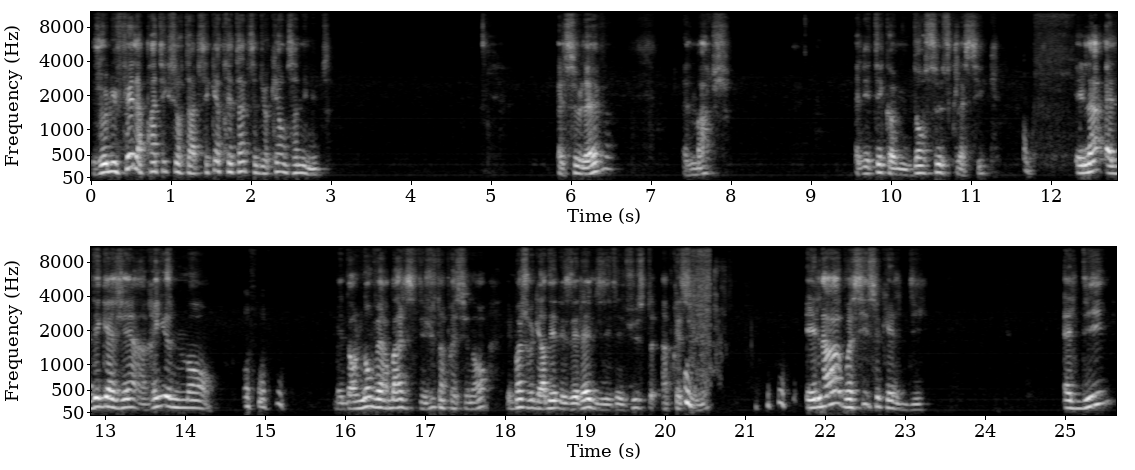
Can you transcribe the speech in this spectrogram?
Je lui fais la pratique sur table. Ces quatre étapes, ça dure 45 minutes. Elle se lève, elle marche. Elle était comme une danseuse classique. Et là, elle dégageait un rayonnement. Mais dans le non-verbal, c'était juste impressionnant. Et moi, je regardais les élèves, ils étaient juste impressionnés. Et là, voici ce qu'elle dit. Elle dit,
